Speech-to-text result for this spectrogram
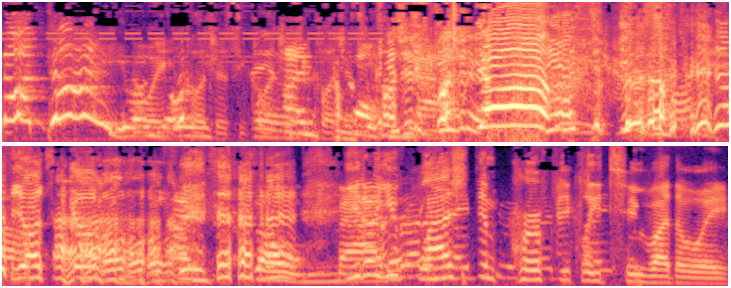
not die! Oh, wait, he clutches, he clutches, I'm clutches, so he clutches, he mad. clutches. No! Yes! Let's I'm go! so mad. You know, you flashed him perfectly too, by the way.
